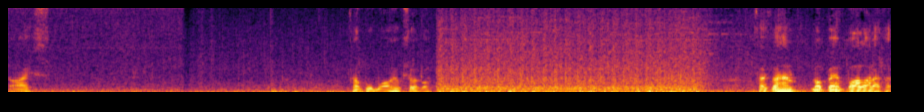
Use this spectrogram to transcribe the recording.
Nice. Sampuu mua ohjuksella kohta. Sais vähän nopeampaa ladata.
